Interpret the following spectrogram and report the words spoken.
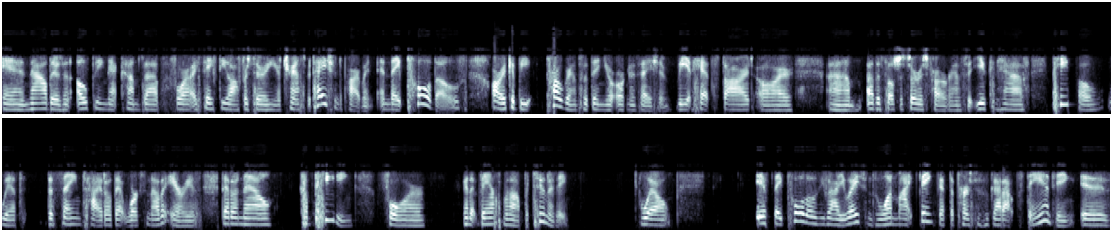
and now there's an opening that comes up for a safety officer in your transportation department, and they pull those, or it could be programs within your organization, be it Head Start or um, other social service programs. But you can have people with the same title that works in other areas that are now competing for an advancement opportunity. Well, if they pull those evaluations, one might think that the person who got outstanding is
